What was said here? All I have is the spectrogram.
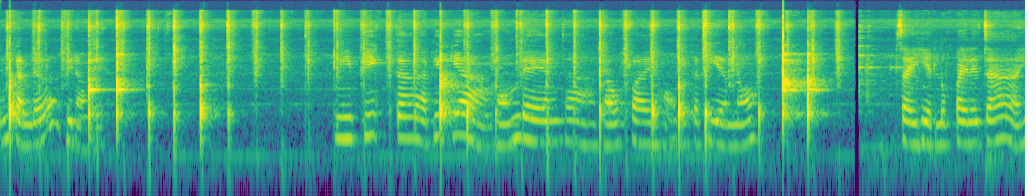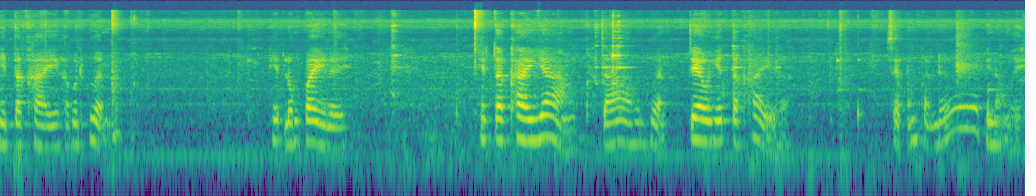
แซ่บเหมือนกันเด้อพี่น้องเลยมีพริกจ้าพริกย่างหอมแดงจ้าเผาไฟหอมกระเทียมเนาะใส่เห็ดลงไปเลยจ้า เห็ดตะไคร้ค่ะเพื่อนๆเห็ดลงไปเลย เห็ดตะไคร้ย่างจ้าเพื่อนๆเจลเห็ดตะไคร้ค่ะแซ่บน้ำกันเด้อพี่น้องเลย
